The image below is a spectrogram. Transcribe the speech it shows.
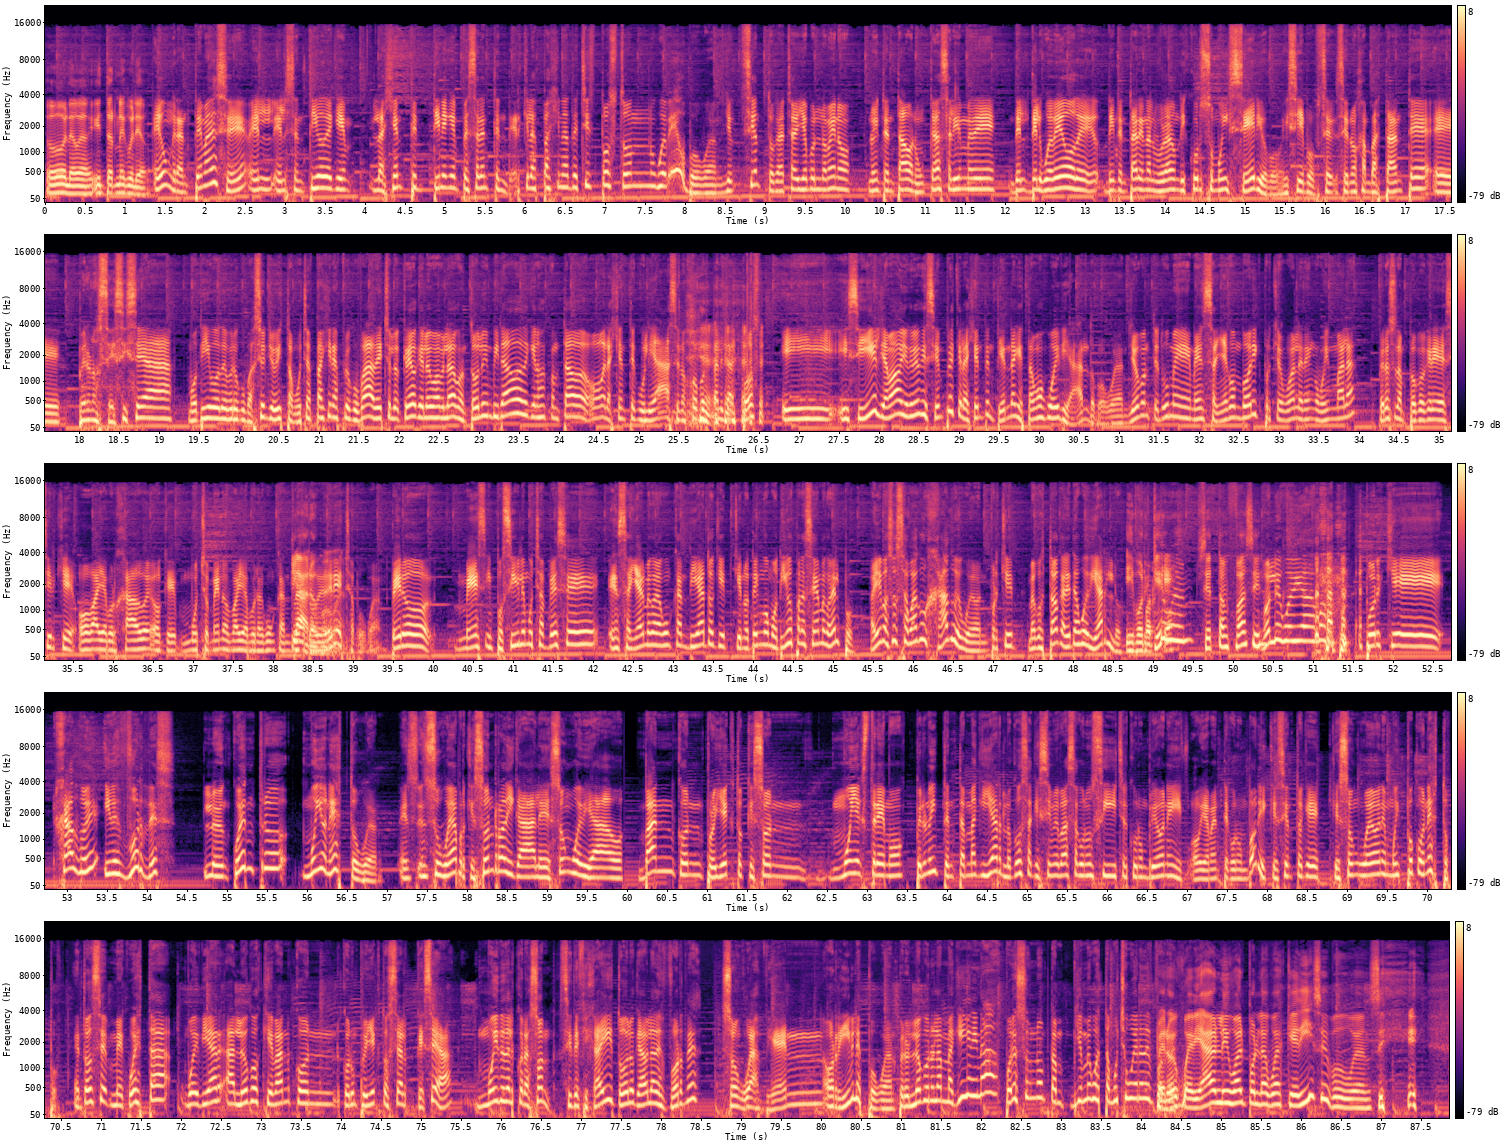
Hola, weón, internet culiao. Es un gran tema ese, el, el sentido de que la gente tiene que empezar a entender que las páginas de shitpost son hueveo, pues, weón. Yo siento, ¿cachai? Yo por lo menos no he intentado nunca salirme de, del, del hueveo de, de intentar enalborar un discurso muy serio, po. Y sí, pues, se, se enojan bastante, eh, pero no sé si sea motivo de preocupación. Yo he visto a muchas páginas preocupadas, de hecho lo, creo que lo hemos hablado con todos los invitados de que nos han contado, oh, la gente culiada se enojó por tal y tal post. Y, y sí, el llamado yo creo que siempre es que la gente entienda que estamos hueveando, pues, weón. Yo, ponte tú, me, me ensañé con Boric porque weón le tengo muy mala, pero eso tampoco quiere decir que o vaya por Hadwe o que mucho menos vaya por algún candidato Claro, de pues, derecha, pues, weón. Pero me es imposible muchas veces ensañarme con algún candidato que, que no tengo motivos para ensañarme con él, pues. A mí me pasó esa weá con Hadwe, weón, porque me ha costado caleta huevearlo. ¿Y por, ¿Por qué, qué? weón? Si es tan fácil. Vos le hueveabas, porque Hadwe y Desbordes lo encuentro muy honesto, weón. En, su weá porque son radicales, son hueveados, van con proyectos que son muy extremos, pero no intentan maquillarlo, cosa que sí me pasa con un Sitcher, con un Briones y obviamente con un Boris, que siento que, que son hueones muy poco honestos. Po. Entonces me cuesta huevear a locos que van con, con un proyecto, sea que sea, muy desde el corazón. Si te fijáis, todo lo que habla de Desbordes son weas bien horribles, pues weón. Pero el loco no las maquilla ni nada. Por eso no, también me cuesta mucho wear a Desbordes. Pero es hueveable igual por las weas que dice, pues, weón. Sí.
